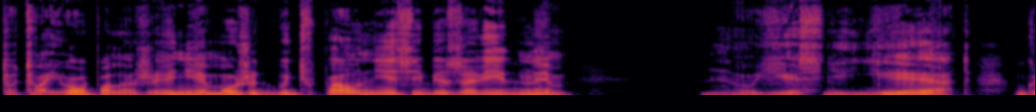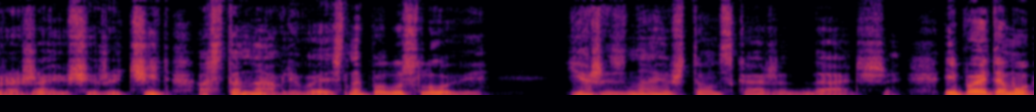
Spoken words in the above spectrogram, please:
то твое положение может быть вполне себе завидным. Ну, если нет, угрожающе рычит, останавливаясь на полусловии. Я же знаю, что он скажет дальше, и поэтому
